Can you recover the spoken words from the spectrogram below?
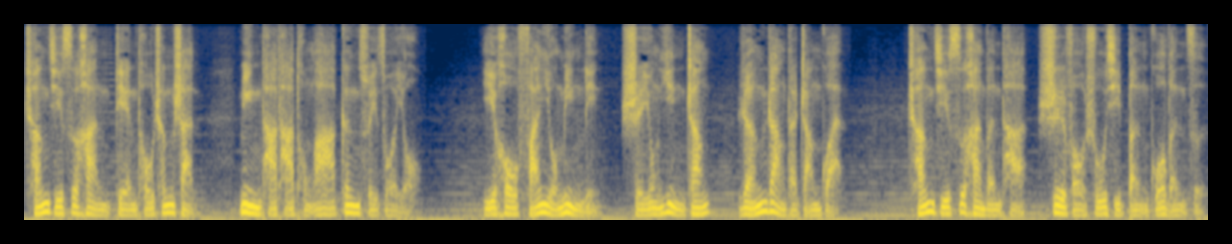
成吉思汗点头称善，命塔塔统阿跟随左右。以后凡有命令，使用印章，仍让他掌管。成吉思汗问他是否熟悉本国文字，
